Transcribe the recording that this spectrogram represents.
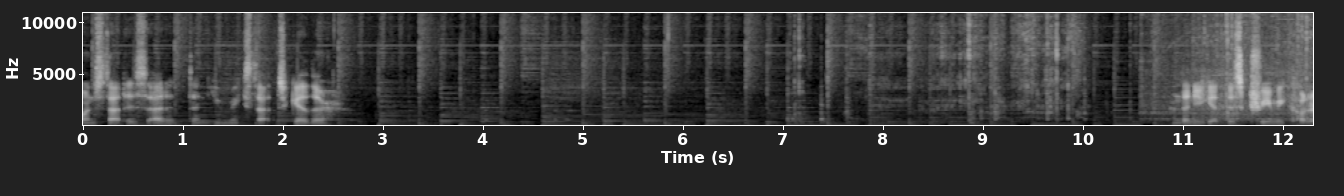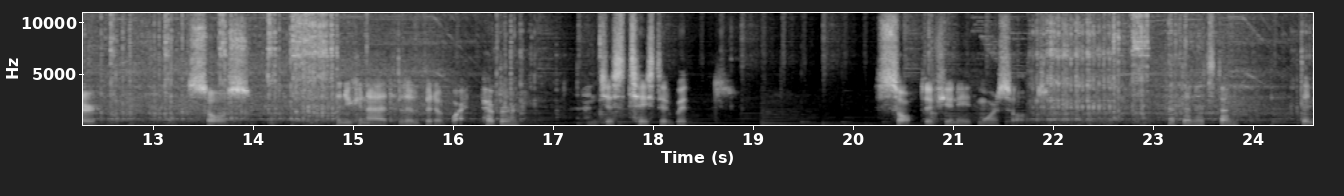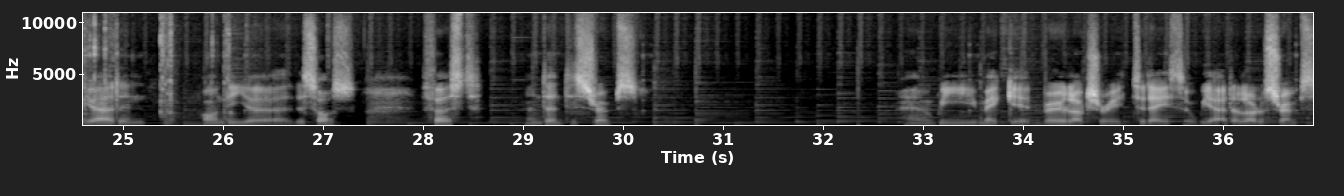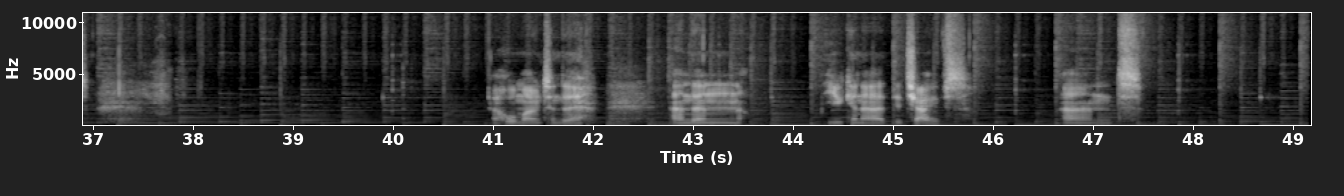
Once that is added, then you mix that together. And then you get this creamy color sauce. Then you can add a little bit of white pepper and just taste it with salt if you need more salt. And then it's done. Then you add in on the uh, the sauce. First and then the shrimps. And we make it very luxury today so we add a lot of shrimps. A whole mountain there. And then you can add the chives and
